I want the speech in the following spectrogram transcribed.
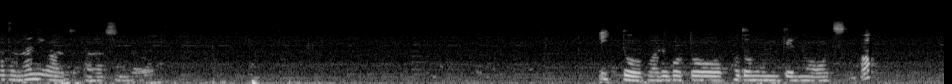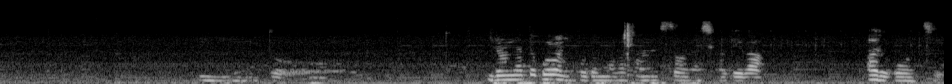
あと何があると楽しいんだろう。一棟丸ごと子供向けのお家とか？うんと、いろんなところに子供が楽しそうな仕掛けがあるお家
